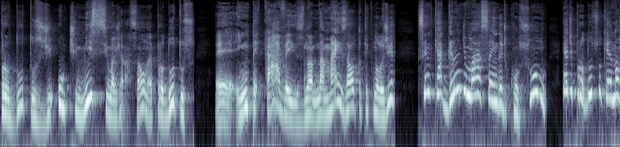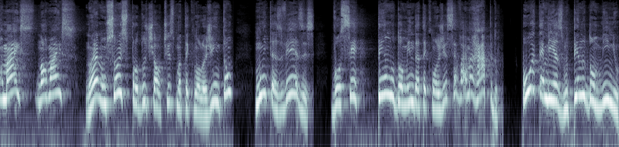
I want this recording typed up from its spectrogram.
produtos de ultimíssima geração, né? produtos é, impecáveis na, na, mais alta tecnologia, sendo que a grande massa ainda de consumo é de produtos o que normais, normais, não é? Não são esses produtos de altíssima tecnologia. Então, muitas vezes, você tendo domínio da tecnologia, você vai mais rápido. Ou até mesmo tendo domínio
